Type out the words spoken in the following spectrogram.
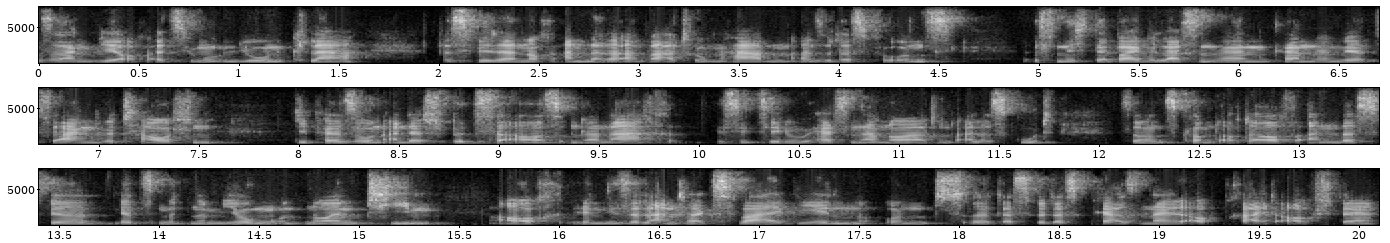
sagen wir auch als Junge Union klar, dass wir da noch andere Erwartungen haben. Also dass für uns es nicht dabei belassen werden kann, wenn wir jetzt sagen, wir tauschen die Person an der Spitze aus und danach ist die CDU Hessen erneuert und alles gut, sondern es kommt auch darauf an, dass wir jetzt mit einem jungen und neuen Team auch in diese Landtagswahl gehen und äh, dass wir das personell auch breit aufstellen.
